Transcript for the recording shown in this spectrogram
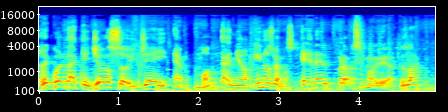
Recuerda que yo soy JM Montaño y nos vemos en el próximo video. Good luck.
